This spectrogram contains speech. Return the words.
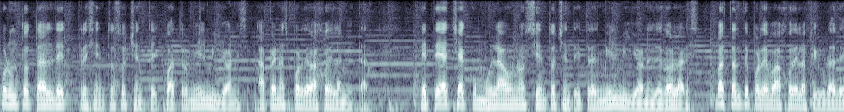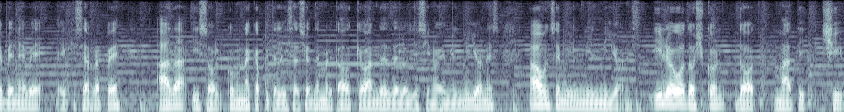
por un total de 384 mil millones, apenas por debajo de la mitad. ETH acumula unos 183 mil millones de dólares, bastante por debajo de la figura de BNB, XRP, ADA y Sol, con una capitalización de mercado que van desde los 19 mil millones a 11 mil mil millones. Y luego Dogecoin, DOT, Matic, SHIB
